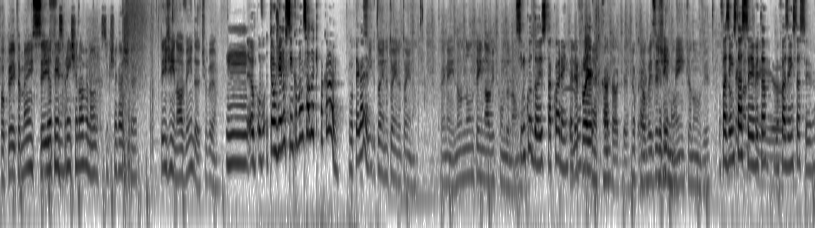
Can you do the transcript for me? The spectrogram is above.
Popei também, safe. E eu tenho sprint 9 não, não consigo chegar a chefe. Tem Gen 9 ainda? Deixa eu ver. Hum, eu, eu tem um gen no 5 avançado aqui pra caralho. Vou pegar ele. Sim, tô indo, tô indo, tô indo. Tô indo aí. Não, não tem 9 fundo, não. 5-2, tá 40 Ele aqui. foi. É, Ah, tá, ok. Eu. Talvez é Gen main que eu não vi. Vou fazer Não tem insta-save, tá? aí, Vou fazer insta-save.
